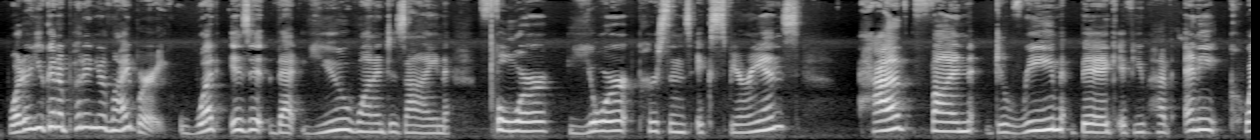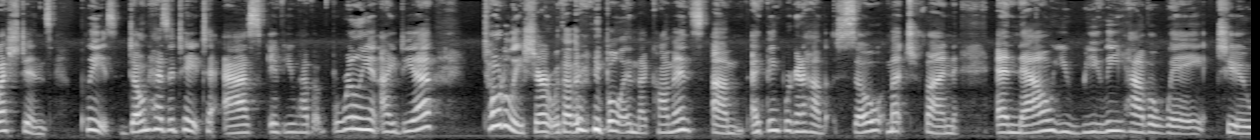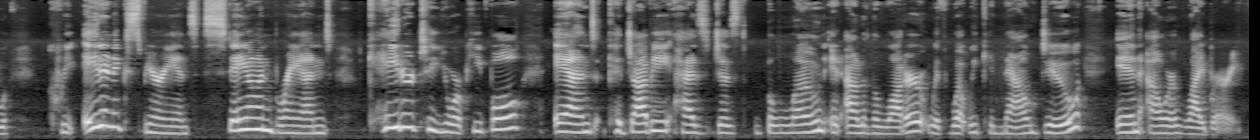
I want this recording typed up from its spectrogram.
what are you going to put in your library? What is it that you want to design for your person's experience? Have fun, dream big. If you have any questions, please don't hesitate to ask. If you have a brilliant idea, totally share it with other people in the comments. Um, I think we're going to have so much fun. And now you really have a way to create an experience, stay on brand, cater to your people. And Kajabi has just blown it out of the water with what we can now do in our library.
